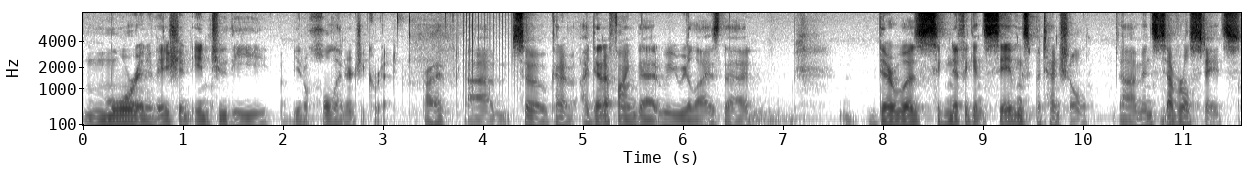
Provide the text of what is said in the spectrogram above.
more innovation into the you know whole energy grid. Right. Um, so kind of identifying that, we realized that there was significant savings potential um, in several states,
